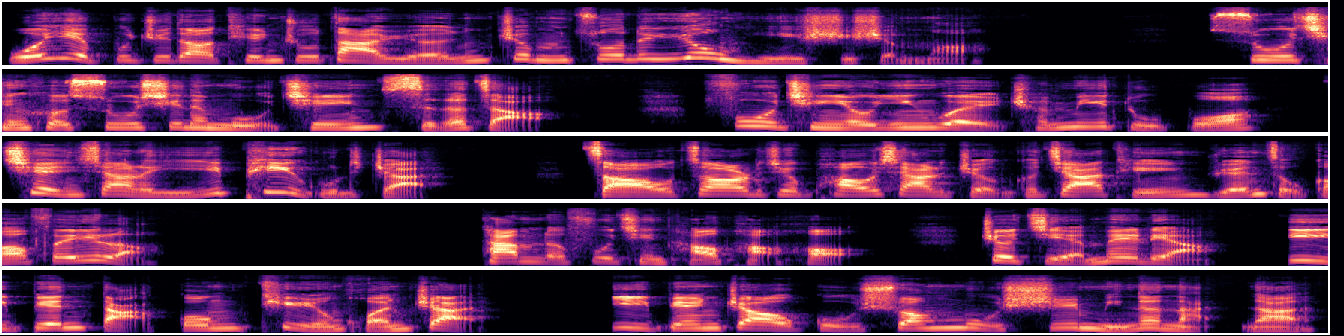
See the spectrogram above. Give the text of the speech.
我也不知道天珠大人这么做的用意是什么。苏晴和苏西的母亲死得早，父亲又因为沉迷赌博欠下了一屁股的债，早早的就抛下了整个家庭远走高飞了。他们的父亲逃跑后，这姐妹俩一边打工替人还债，一边照顾双目失明的奶奶，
